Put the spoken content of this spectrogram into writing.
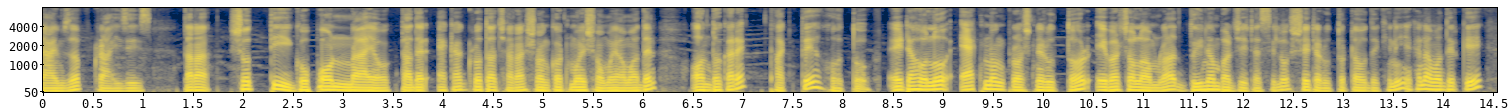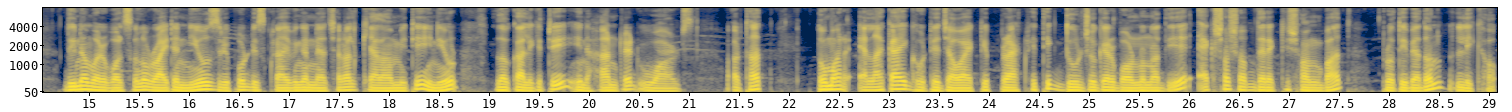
times of crisis তারা সত্যি গোপন নায়ক, তাদের একাগ্রতা ছাড়া সংকটময় সময় আমাদের অন্ধকারে থাকতে হতো। এটা হলো এক নং প্রশ্নের উত্তর। এবার চলো আমরা দুই নম্বর যেটা ছিল সেটার উত্তরটাও দেখে নিই। এখানে আমাদেরকে দুই নম্বরে বলছিল write a news report describing a natural calamity in your locality in hundred words অর্থাৎ তোমার এলাকায় ঘটে যাওয়া একটি প্রাকৃতিক দুর্যোগের বর্ণনা দিয়ে একশো শব্দের একটি সংবাদ, প্রতিবেদন লিখাও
